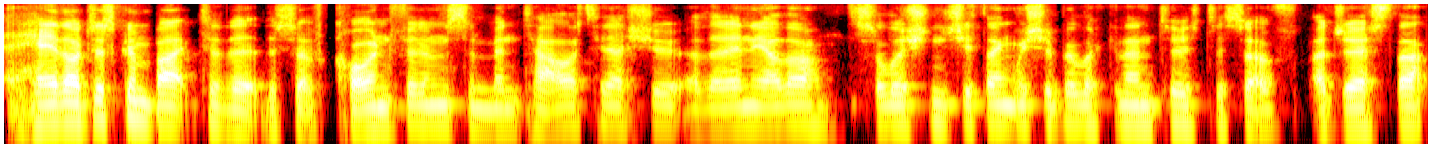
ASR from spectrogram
Heather, just come back to the, the sort of confidence and mentality issue. Are there any other solutions you think we should be looking into to sort of address that?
